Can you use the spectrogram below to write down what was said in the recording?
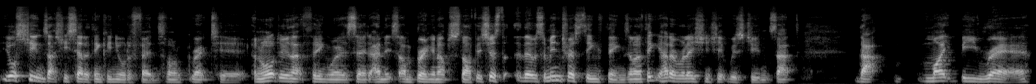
your students actually said i think in your defense if i'm correct here and i'm not doing that thing where it said and it's i'm bringing up stuff. It's just there were some interesting things and i think you had a relationship with students that that might be rare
